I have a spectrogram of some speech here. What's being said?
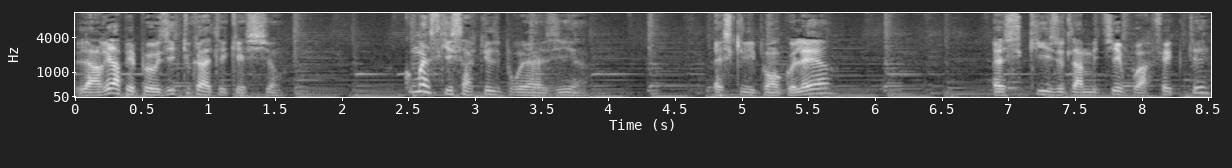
Larry a posé tout à tes questions. Comment est-ce qu'il s'accule pour réagir? Est-ce qu'il est pas en colère? Est-ce qu'il a de l'amitié pour affecter?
